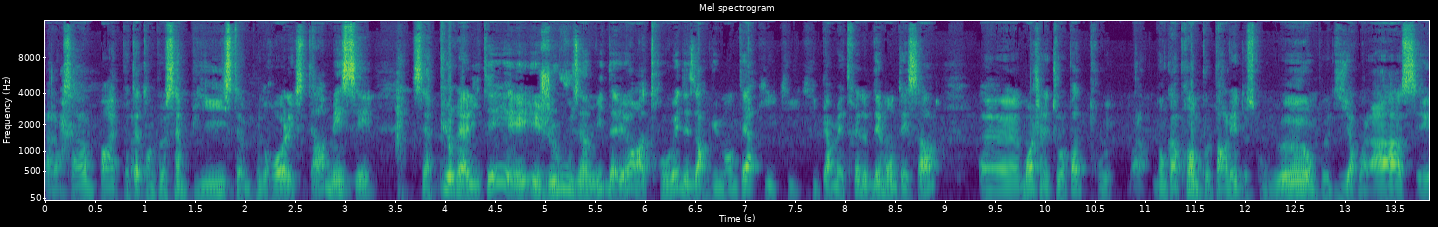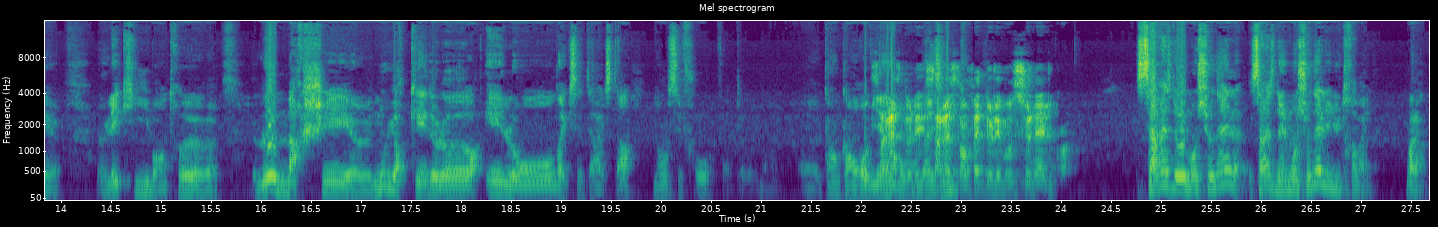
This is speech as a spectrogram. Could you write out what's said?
Alors ça va vous paraître peut-être un peu simpliste, un peu drôle, etc. Mais c'est la pure réalité, et, je vous invite d'ailleurs à trouver des argumentaires qui, permettraient de démonter ça. Euh, moi, j'en ai toujours pas trouvé. Voilà. Donc après, on peut parler de ce qu'on veut, on peut dire voilà, c'est euh, l'équilibre entre le marché new-yorkais de l'or et Londres, etc., etc. Non, c'est faux. Euh, quand, on revient ça reste, en fait de l'émotionnel, quoi. Ça reste de l'émotionnel, ça reste de l'émotionnel et du travail. Voilà.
